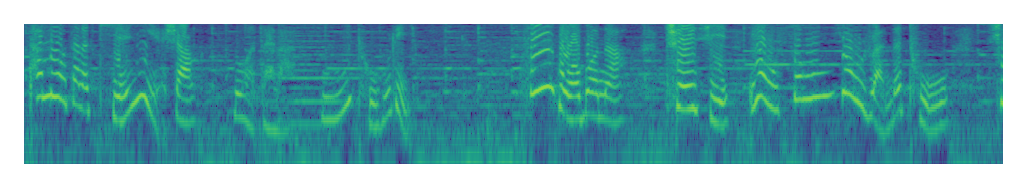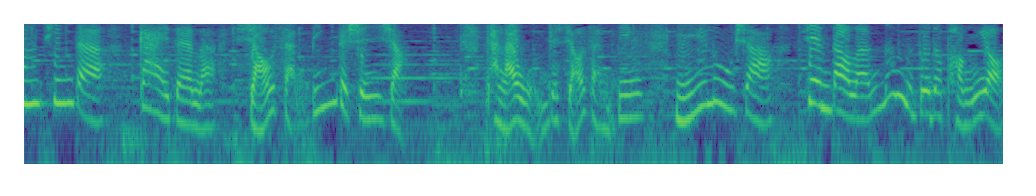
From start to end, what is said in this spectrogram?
它落在了田野上，落在了泥土里。风伯伯呢，吹起又松又软的土，轻轻地。盖在了小伞兵的身上。看来我们这小伞兵一路上见到了那么多的朋友，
